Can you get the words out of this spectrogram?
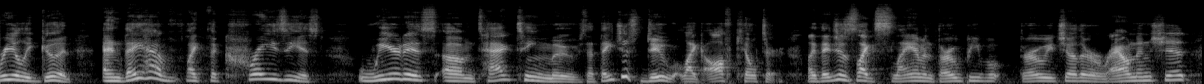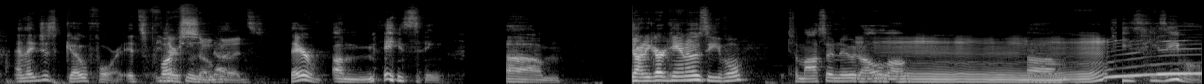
really good, and they have like the craziest, weirdest um tag team moves that they just do like off kilter. Like they just like slam and throw people, throw each other around and shit, and they just go for it. It's fucking They're so nuts. They're amazing. Um, Johnny Gargano's evil. Tommaso knew it all along. Um, He's he's evil.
